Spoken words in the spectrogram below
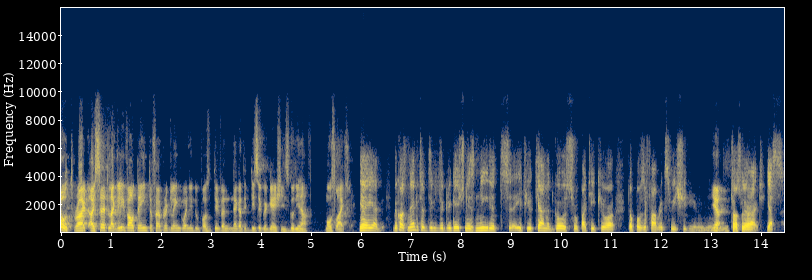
wrote, right? I said like leave out the interfabric link when you do positive and negative disaggregation. It's good enough, most likely. Yeah, yeah, because negative disaggregation is needed uh, if you cannot go through particular top of the fabric switch. Yeah. Totally right. Yes.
